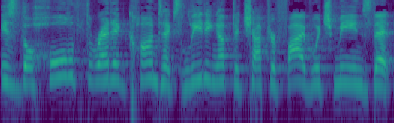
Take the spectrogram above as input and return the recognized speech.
is the whole threaded context leading up to chapter 5, which means that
